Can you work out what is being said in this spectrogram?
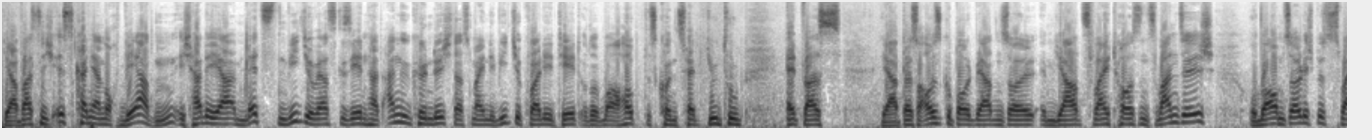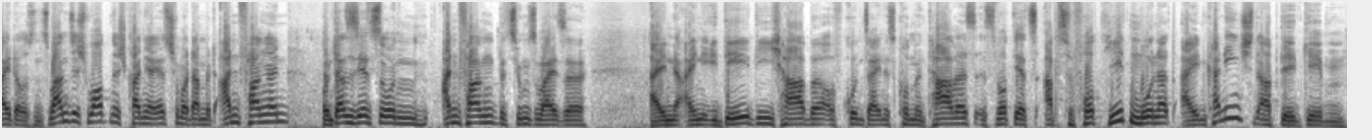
Ja, was nicht ist, kann ja noch werden. Ich hatte ja im letzten Video, wer es gesehen hat, angekündigt, dass meine Videoqualität oder überhaupt das Konzept YouTube etwas ja, besser ausgebaut werden soll im Jahr 2020. Und warum soll ich bis 2020 warten? Ich kann ja jetzt schon mal damit anfangen. Und das ist jetzt so ein Anfang, beziehungsweise eine, eine Idee, die ich habe aufgrund seines Kommentares. Es wird jetzt ab sofort jeden Monat ein Kaninchen-Update geben.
